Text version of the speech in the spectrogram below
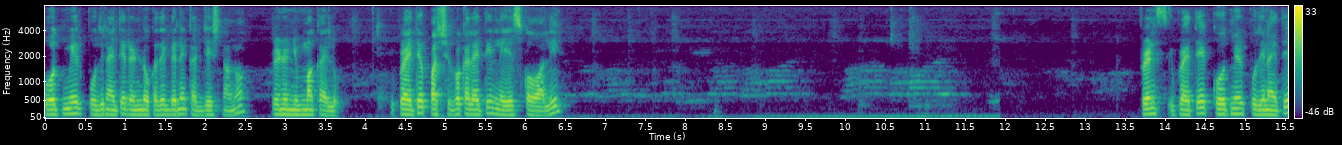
కొత్తిమీర పుదీనా అయితే రెండు ఒక దగ్గరనే కట్ చేసినాను. రెండు నిమ్మకాయలు. ఇప్పుడైతే పచ్చిమిరపకాయలు అయితే ఇందులో వేసుకోవాలి. ఫ్రెండ్స్ ఇప్పుడైతే కొత్తిమీర పుదీనా అయితే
